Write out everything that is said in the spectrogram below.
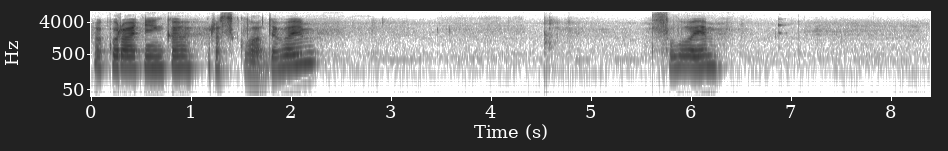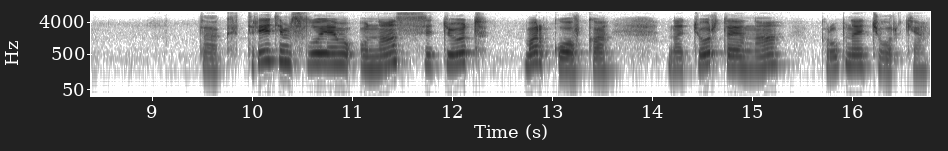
аккуратненько раскладываем слоем. Так, третьим слоем у нас идет морковка, натертая на крупной терке.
